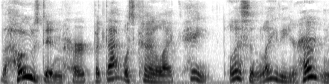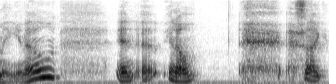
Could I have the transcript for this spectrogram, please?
the hose didn't hurt, but that was kind of like, hey, listen, lady, you're hurting me, you know, and uh, you know, it's like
